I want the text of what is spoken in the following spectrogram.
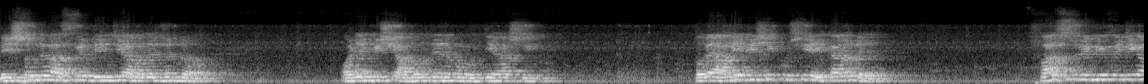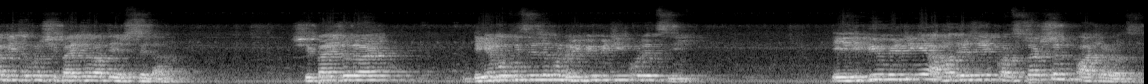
নিঃসন্দেহ আজকের দিনটি আমাদের জন্য অনেক বেশি আনন্দের এবং ঐতিহাসিক। তবে আমি বেশি খুশি এই কারণে ফার্স্ট রিভিউ মিটিং আমি যখন সিপাহীজলাতে এসেছিলাম সিপাহীজলার ডিএম অফিসে যখন রিভিউ মিটিং করেছি, এই রিভিউ মিটিং এ আমাদের যে কনস্ট্রাকশন পার্টনার আছে,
